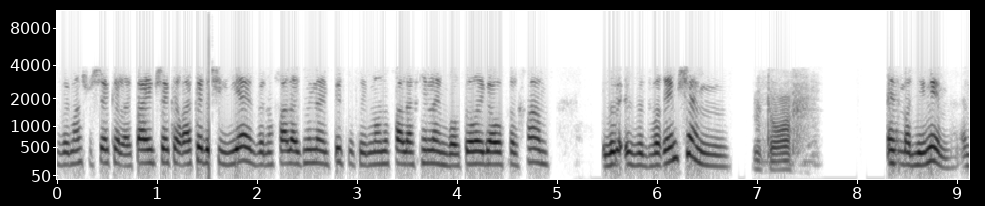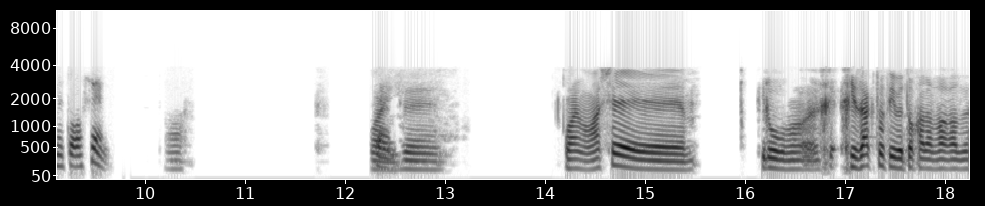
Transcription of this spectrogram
ומשהו שקל, אלפיים שקל רק כדי שיהיה ונוכל להזמין להם פיצות אם לא נוכל להכין להם באותו רגע אוכל חם. זה, זה דברים שהם... מטורף. הם מדהימים, הם מטורפים. וואי, כן. זה... וואי, ממש אה, כאילו חיזקת אותי בתוך הדבר הזה,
